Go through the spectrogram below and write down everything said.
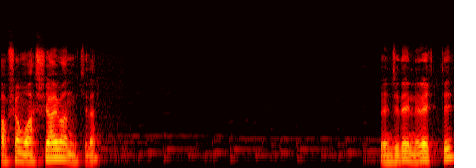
Tavşan vahşi hayvan mı ki lan? Bence değil. Nereye gitti?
